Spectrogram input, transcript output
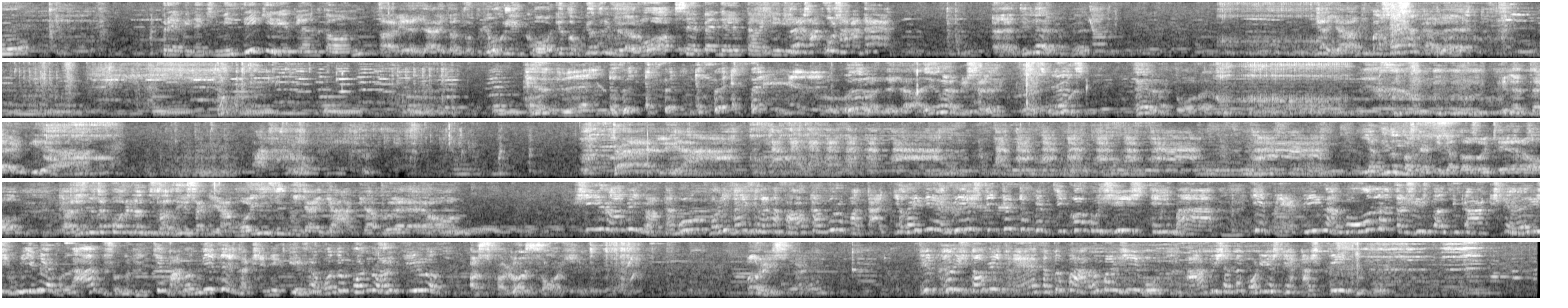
Πρέπει να κοιμηθεί, κύριε Πλανκτόν. Άρη, γιαγιά, ήταν το πιο γλυκό και το πιο τρυφερό. Σε πέντε λεπτά, κύριε. Δεν 真是一面烂熟的，这把刀你这他吃的，其实我都不着急了。啊，了，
